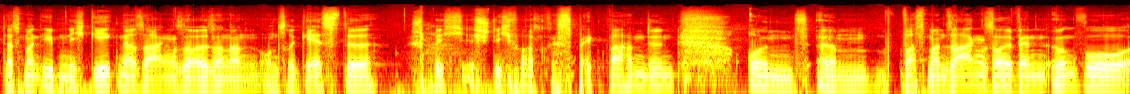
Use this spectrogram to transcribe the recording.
dass man eben nicht Gegner sagen soll, sondern unsere Gäste, sprich Stichwort Respekt behandeln und ähm, was man sagen soll, wenn irgendwo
